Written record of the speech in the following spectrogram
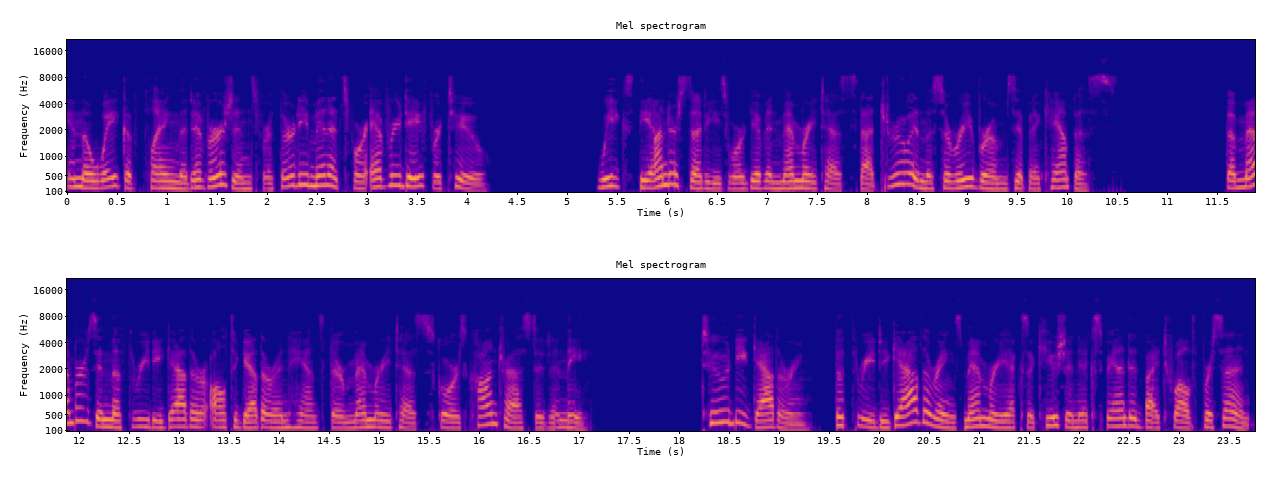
In the wake of playing the diversions for 30 minutes for every day for two weeks the understudies were given memory tests that drew in the cerebrum's hippocampus. The members in the 3D gather altogether enhanced their memory test scores contrasted in the 2D gathering. The 3D gathering's memory execution expanded by 12%,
